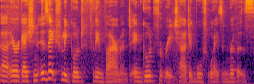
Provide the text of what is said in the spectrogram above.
uh, irrigation is actually good for the environment and good for recharging waterways and rivers?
